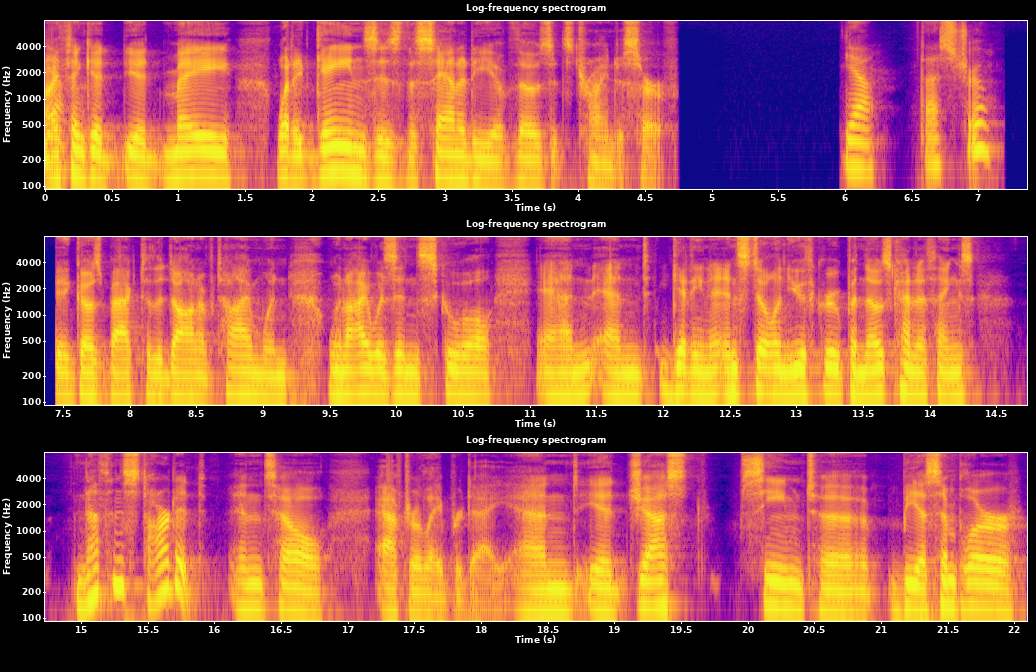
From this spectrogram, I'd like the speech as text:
I think it, it may, what it gains is the sanity of those it's trying to serve. Yeah, that's true. It goes back to the dawn of time when, when I was in school and, and getting and still in youth group and those kind of things. Nothing started until after Labor Day. And it just seemed to be a simpler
